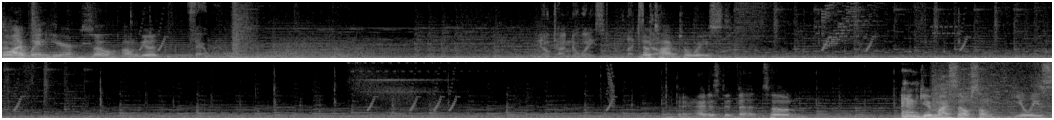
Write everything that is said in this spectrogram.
Well, I win here, so I'm good. Farewell. No time to waste. Let's No go. time to waste. I just did that so give myself some healies.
